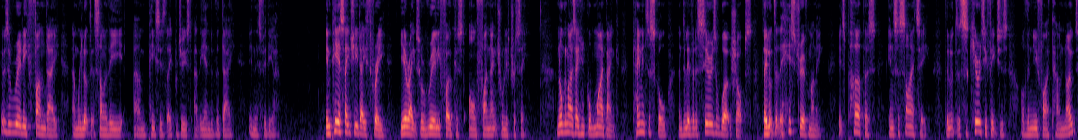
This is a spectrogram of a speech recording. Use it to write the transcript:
It was a really fun day and we looked at some of the um, pieces they produced at the end of the day in this video. In PSHE Day 3, Year 8s were really focused on financial literacy. An organisation called MyBnk came into school and delivered a series of workshops. They looked at the history of money, its purpose in society. They looked at the security features of the new £5 note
